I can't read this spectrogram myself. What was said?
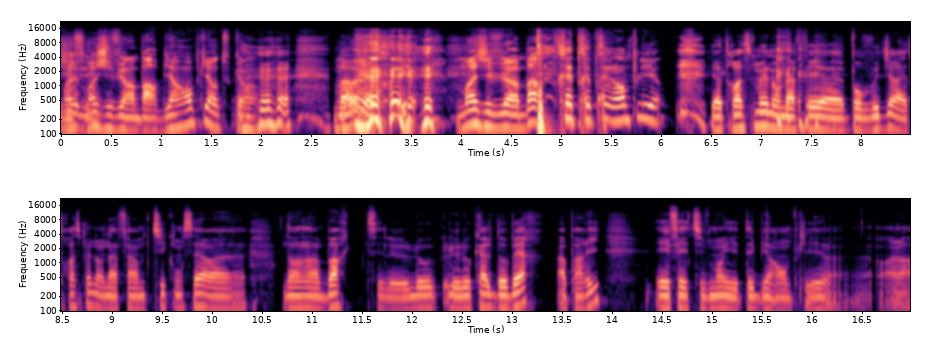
Moi, fait- moi, j'ai vu un bar bien rempli en tout cas. hein. bah Moi- Moi, j'ai vu un bar très, très, très rempli. hein. il y a trois semaines, on a fait, euh, pour vous dire, il y a trois semaines, on a fait un petit concert euh, dans un bar, c'est le, lo- le local d'Aubert à Paris. Et effectivement, il était bien rempli. euh, voilà.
